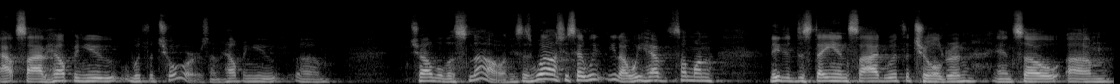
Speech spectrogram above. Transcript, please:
outside helping you with the chores and helping you? Um, shovel the snow? And he says, well, she said, we, you know, we have someone needed to stay inside with the children. And so, um,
